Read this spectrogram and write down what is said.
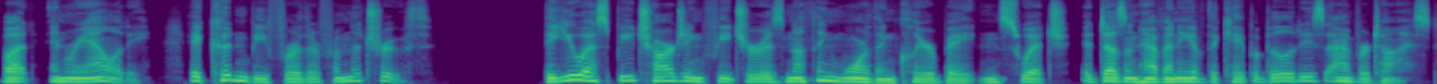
But, in reality, it couldn't be further from the truth. The USB charging feature is nothing more than clear bait and switch, it doesn't have any of the capabilities advertised.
